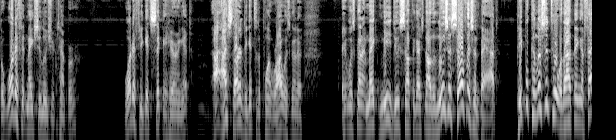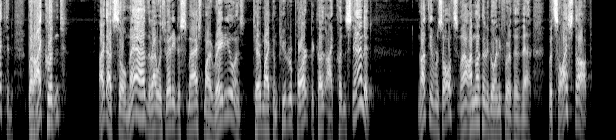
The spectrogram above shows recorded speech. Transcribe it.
But what if it makes you lose your temper? What if you get sick of hearing it? I, I started to get to the point where I was going to, it was going to make me do something. I, now, the news itself isn't bad. People can listen to it without being affected, but I couldn't. I got so mad that I was ready to smash my radio and tear my computer apart because I couldn't stand it. Not the results. Well, I'm not going to go any further than that. But so I stopped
